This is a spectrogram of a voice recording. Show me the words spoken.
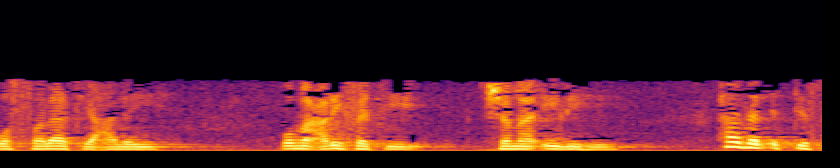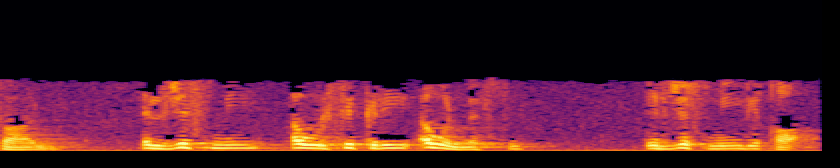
والصلاة عليه ومعرفة شمائله. هذا الاتصال الجسمي أو الفكري أو النفسي. الجسمي لقاء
